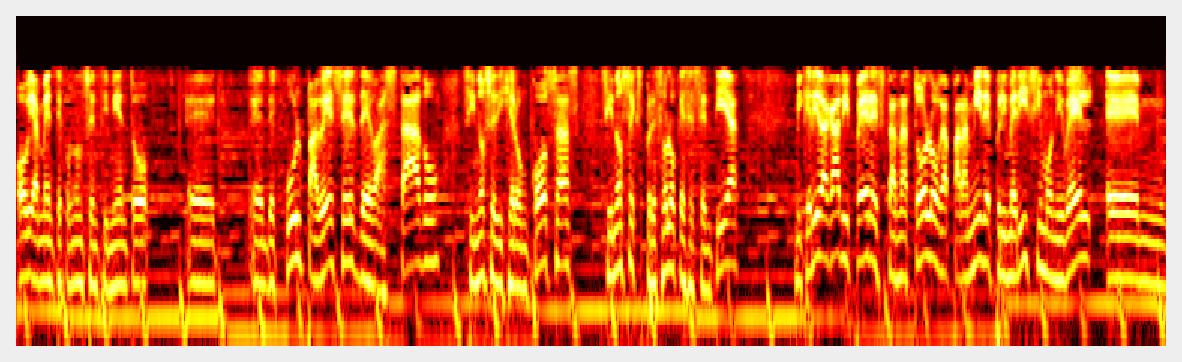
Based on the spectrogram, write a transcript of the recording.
obviamente con un sentimiento eh, eh, de culpa a veces, devastado, si no se dijeron cosas, si no se expresó lo que se sentía. Mi querida Gaby Pérez, tanatóloga para mí de primerísimo nivel, em,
